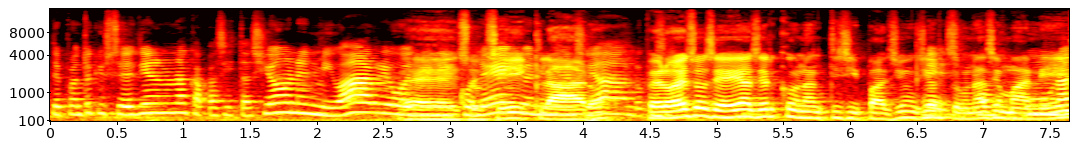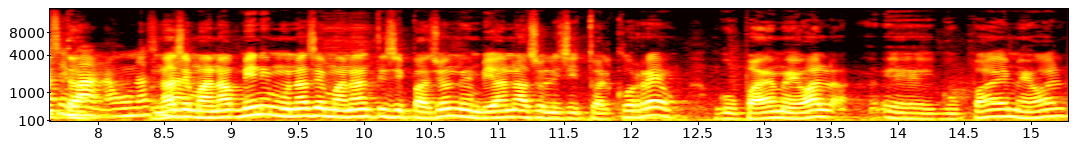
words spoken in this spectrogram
de pronto que ustedes dieran una capacitación en mi barrio o en mi colegio, en claro. mi universidad. Pero eso se debe hacer con anticipación, ¿cierto? una semanita. Una semana, una semana. Una semana mínimo, una semana de anticipación, le envían la solicitud al correo, gupaemeval, eh, gupaemeval,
